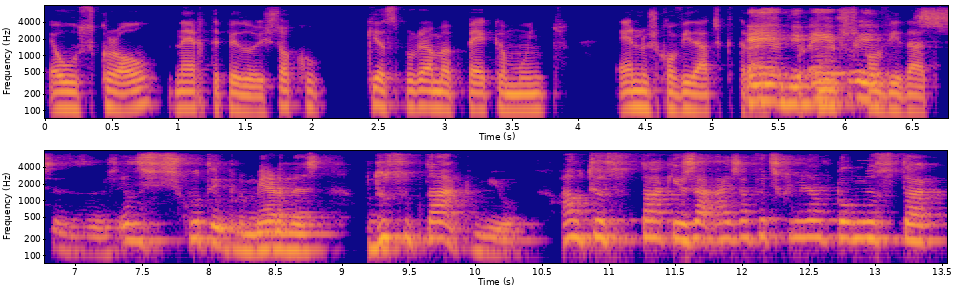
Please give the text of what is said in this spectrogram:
é o Scroll na RTP2. Só que, que esse programa peca muito é nos convidados que traz. É, é, é, convidados. Jesus. Eles discutem por merdas do sotaque, meu. Ah, o teu sotaque, eu já, ah, já foi discriminado pelo meu sotaque.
